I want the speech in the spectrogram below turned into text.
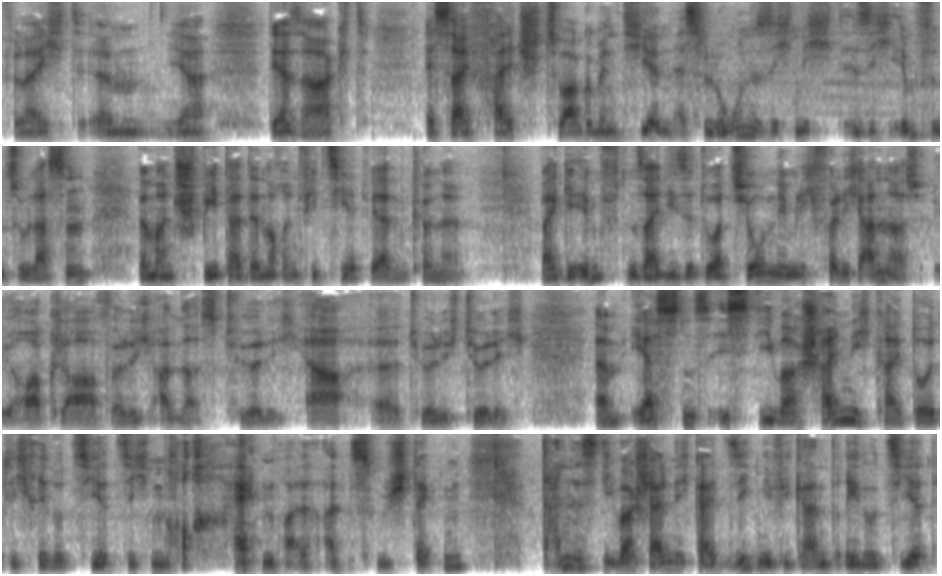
vielleicht, ähm, ja, der sagt, es sei falsch zu argumentieren, es lohne sich nicht, sich impfen zu lassen, wenn man später dennoch infiziert werden könne. Bei Geimpften sei die Situation nämlich völlig anders. Ja, klar, völlig anders, natürlich. Ja, äh, natürlich. Ähm, erstens ist die Wahrscheinlichkeit deutlich reduziert, sich noch einmal anzustecken. Dann ist die Wahrscheinlichkeit signifikant reduziert,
